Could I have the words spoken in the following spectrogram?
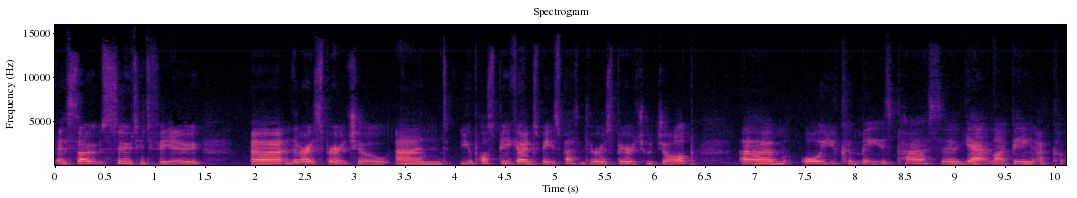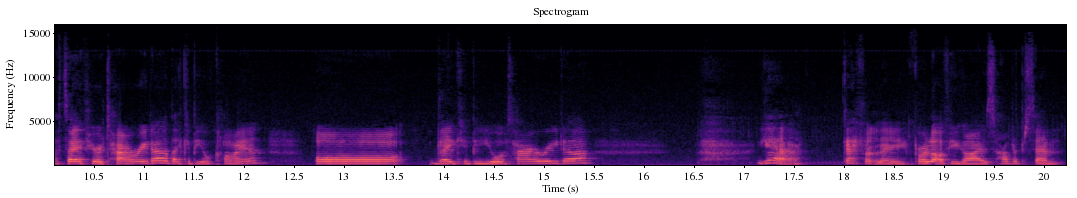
they're so suited for you, uh, and they're very spiritual. And you're possibly going to meet this person through a spiritual job, um, or you could meet this person, yeah, like being a say if you're a tarot reader, they could be your client, or they could be your tarot reader. Yeah, definitely for a lot of you guys, hundred percent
